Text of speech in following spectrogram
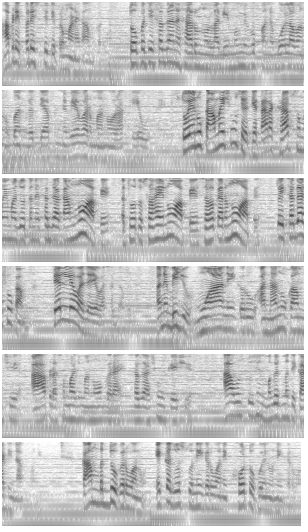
આપણી પરિસ્થિતિ પ્રમાણે કામ કરવાનું. તો પછી સગાને સારું ન લાગે મમ્મી પપ્પાને બોલાવવાનું બંધ કરી દે, આપણને વ્યવહારમાં ન રાખે, એવું થાય તો એનું કામ શું છે કે તારા ખરાબ સમયમાં જો તને સગા કામ ન આપે, અથવા તો સહાય ન આપે, સહકાર ન આપે, તો એ સગા શું કામ? તેલ લેવા જાય એવા સગા બધા. અને બીજું, હું આ નહીં કરું, આ નાનું કામ છે, આ આપણા સમાજમાં ન કરાય, સગા શું કહેશે? આ વસ્તુ છે ને મગજમાંથી કાઢી નાખવાની. કામ બધું કરવાનું, એક જ વસ્તુ નહીં કરવાની, ખોટું કોઈનું નહીં કરવાનું.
